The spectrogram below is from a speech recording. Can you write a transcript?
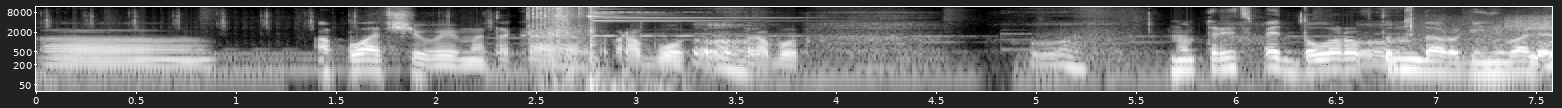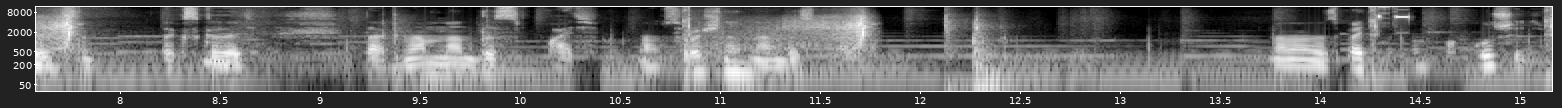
э, оплачиваемая такая работа. работа. Но 35 долларов-то на дороге не валяются, так сказать. Так, нам надо спать. Нам срочно надо спать. Нам надо спать, потом покушать.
